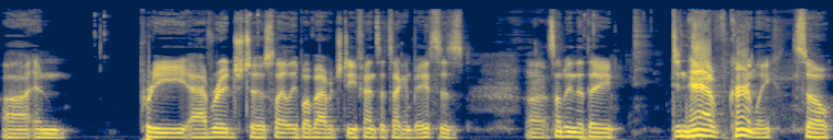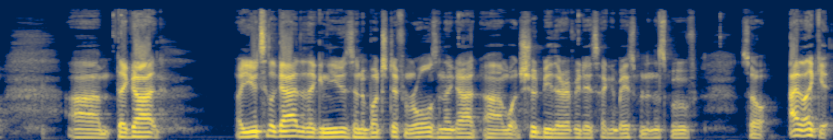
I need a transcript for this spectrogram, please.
uh, and pretty average to slightly above average defense at second base is uh, something that they didn't have currently. So um, they got a utility guy that they can use in a bunch of different roles, and they got uh, what should be their everyday second baseman in this move. So I like it.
